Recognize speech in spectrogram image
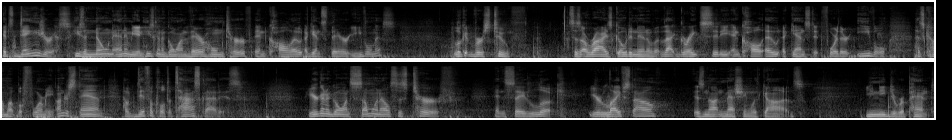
It's dangerous. He's a known enemy, and he's going to go on their home turf and call out against their evilness. Look at verse 2. It says, Arise, go to Nineveh, that great city, and call out against it, for their evil has come up before me. Understand how difficult a task that is. You're going to go on someone else's turf and say, Look, your lifestyle is not meshing with God's. You need to repent.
